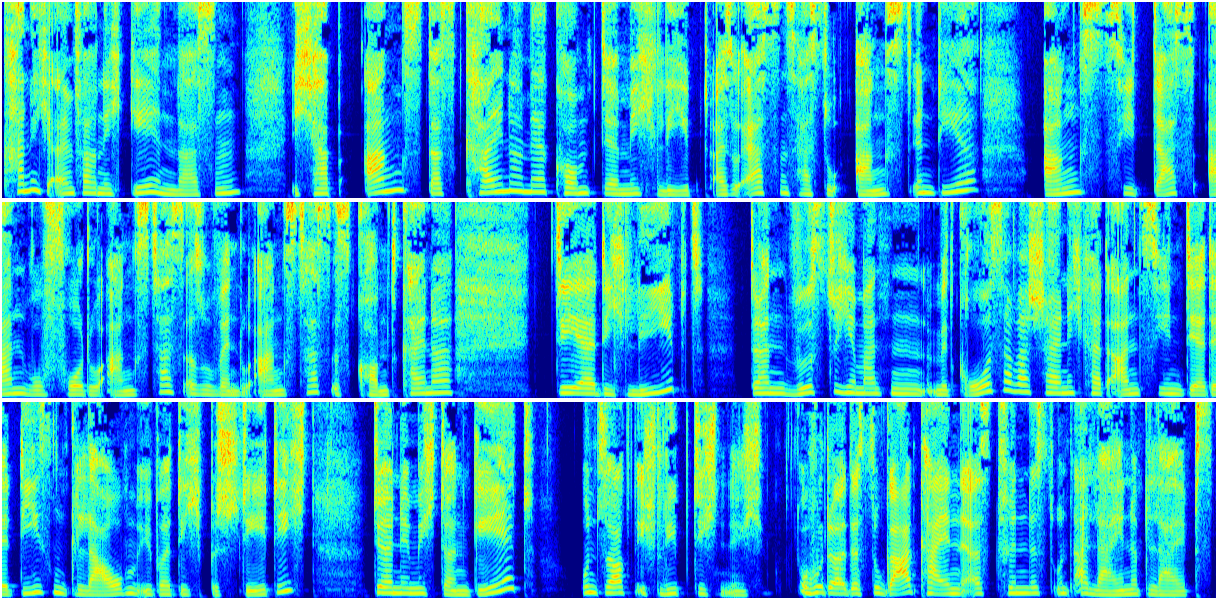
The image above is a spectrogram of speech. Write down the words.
kann ich einfach nicht gehen lassen. Ich habe Angst, dass keiner mehr kommt, der mich liebt. Also erstens hast du Angst in dir. Angst zieht das an, wovor du Angst hast. Also wenn du Angst hast, es kommt keiner, der dich liebt dann wirst du jemanden mit großer Wahrscheinlichkeit anziehen, der der diesen Glauben über dich bestätigt, der nämlich dann geht und sagt, ich liebe dich nicht. Oder dass du gar keinen erst findest und alleine bleibst.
